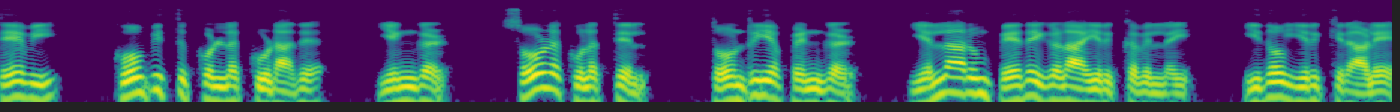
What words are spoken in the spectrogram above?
தேவி கோபித்து கொள்ளக்கூடாது. எங்கள் சோழ குலத்தில் தோன்றிய பெண்கள் எல்லாரும் பேதைகளாயிருக்கவில்லை. இதோ இருக்கிறாளே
